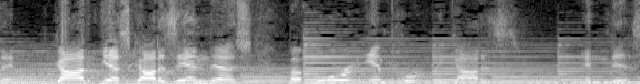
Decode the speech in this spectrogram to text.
that God, yes, God is in this, but more importantly, God is in this.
